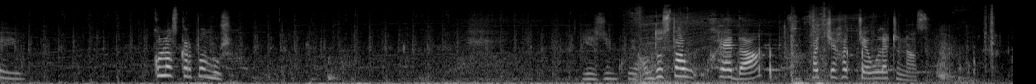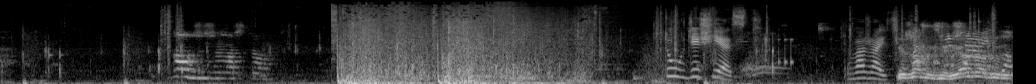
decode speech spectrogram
Jeju. Kuloskar, pomóż. Jest, dziękuję. On dostał heada. Chodźcie, chodźcie, uleczy nas. Dobrze, że masz to. Tu gdzieś jest. Uważajcie. Wjeżdżamy w niego, ja od Słyszałeś razu... go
